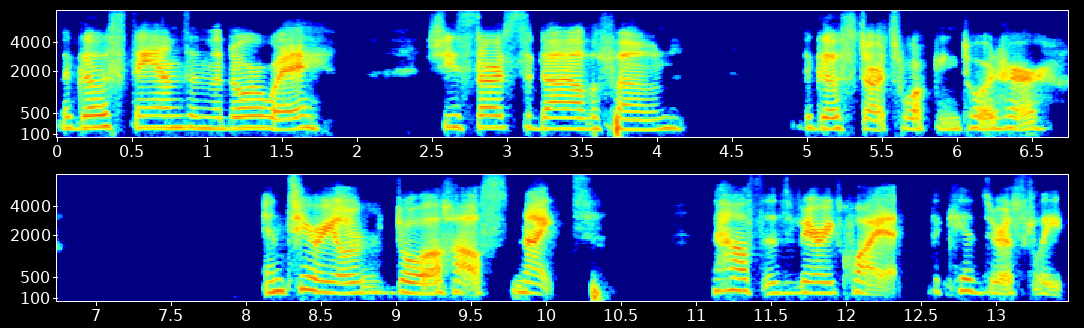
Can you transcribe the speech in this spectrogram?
the ghost stands in the doorway. She starts to dial the phone. The ghost starts walking toward her. Interior Doyle House, night. The house is very quiet. The kids are asleep.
